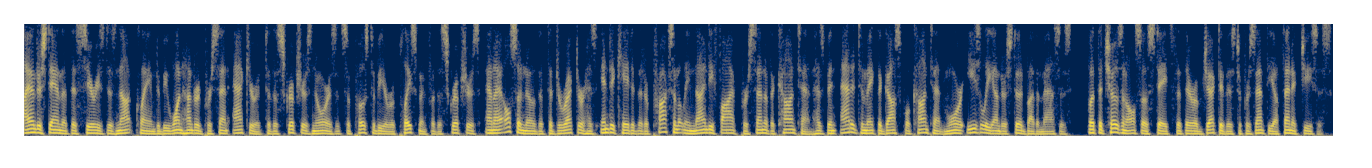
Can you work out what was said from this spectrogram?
I understand that this series does not claim to be 100% accurate to the scriptures nor is it supposed to be a replacement for the scriptures, and I also know that the director has indicated that approximately 95% of the content has been added to make the gospel content more easily understood by the masses, but the chosen also states that their objective is to present the authentic Jesus.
